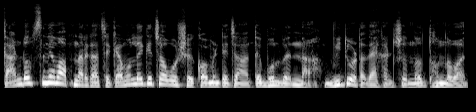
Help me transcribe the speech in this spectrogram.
তাণ্ডব সিনেমা আপনার কাছে কেমন লেগেছে অবশ্যই কমেন্টে জানাতে ভুলবেন না। ভিডিওটা দেখার জন্য ধন্যবাদ।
